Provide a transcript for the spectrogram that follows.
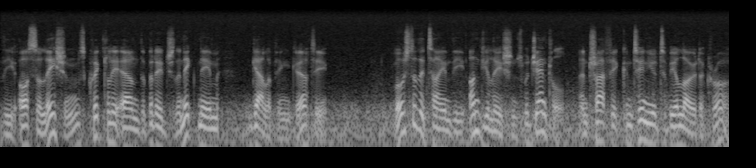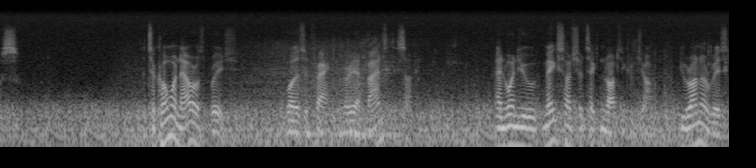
the oscillations quickly earned the bridge the nickname Galloping Gertie. Most of the time, the undulations were gentle and traffic continued to be allowed across. The Tacoma Narrows Bridge was, in fact, a very advanced design. And when you make such a technological jump, you run a risk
